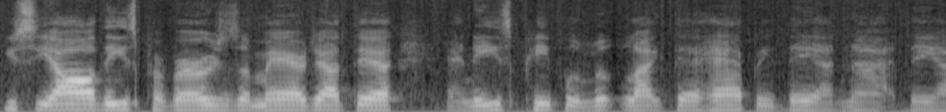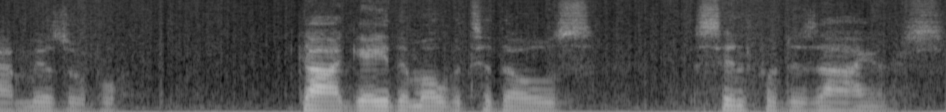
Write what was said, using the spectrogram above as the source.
you see all these perversions of marriage out there and these people look like they're happy. They are not. They are miserable. God gave them over to those sinful desires.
